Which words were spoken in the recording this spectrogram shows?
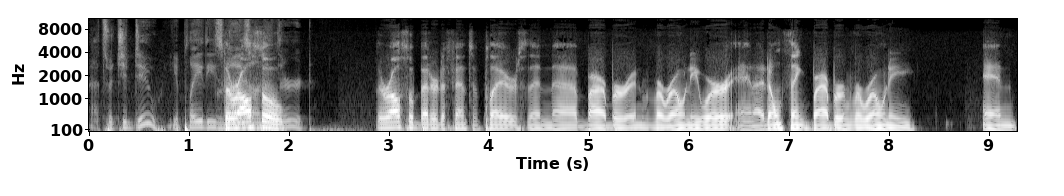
that's what you do. You play these They're guys on also- the third. They're also better defensive players than uh, Barber and Veroni were, and I don't think Barber and Veroni and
